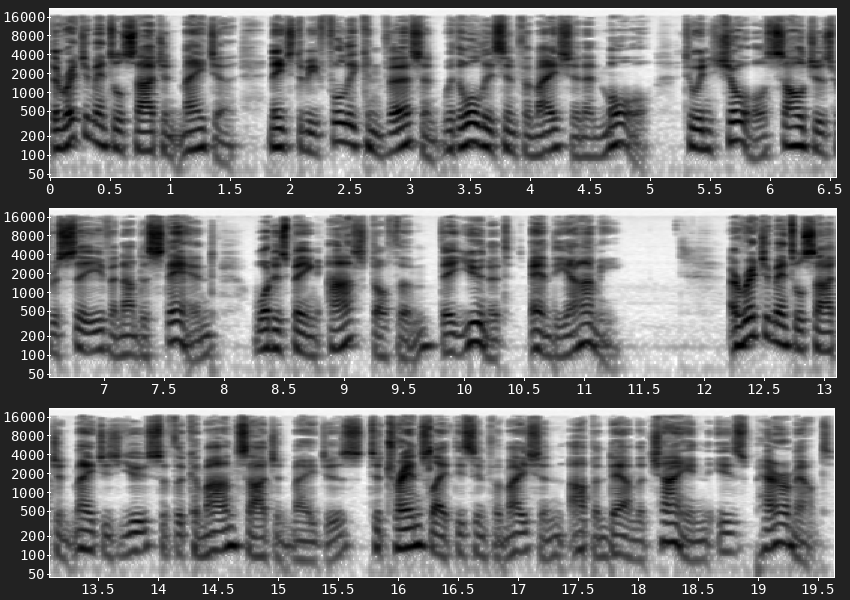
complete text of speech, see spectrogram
The regimental sergeant major needs to be fully conversant with all this information and more to ensure soldiers receive and understand what is being asked of them, their unit, and the Army. A regimental sergeant major's use of the command sergeant majors to translate this information up and down the chain is paramount.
